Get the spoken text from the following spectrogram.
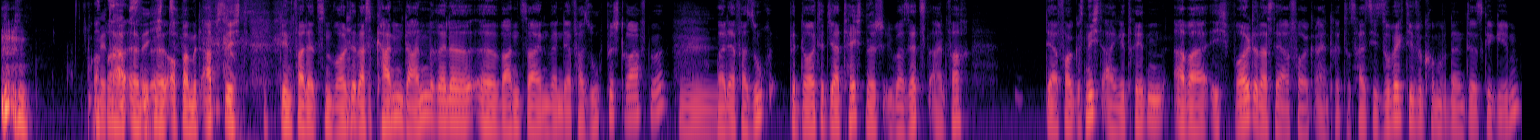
ob, er äh, ob er, mit Absicht den verletzen wollte. Das kann dann relevant sein, wenn der Versuch bestraft wird, hm. weil der Versuch bedeutet ja technisch übersetzt einfach, der Erfolg ist nicht eingetreten, aber ich wollte, dass der Erfolg eintritt. Das heißt, die subjektive Komponente ist gegeben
